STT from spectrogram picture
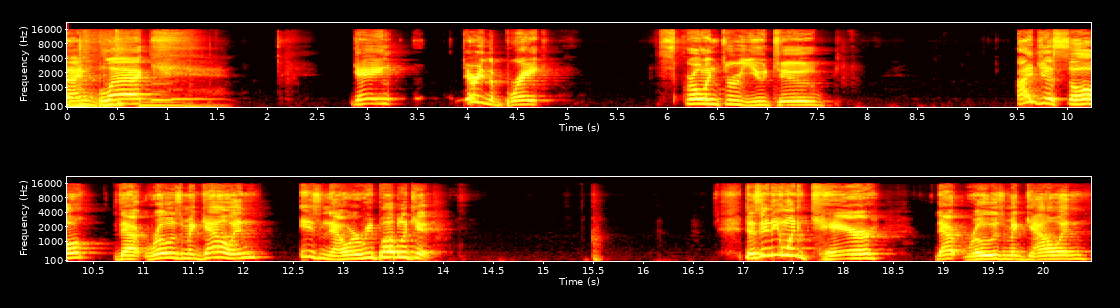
I'm black. Gang, during the break, scrolling through YouTube, I just saw that Rose McGowan is now a Republican. Does anyone care that Rose McGowan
